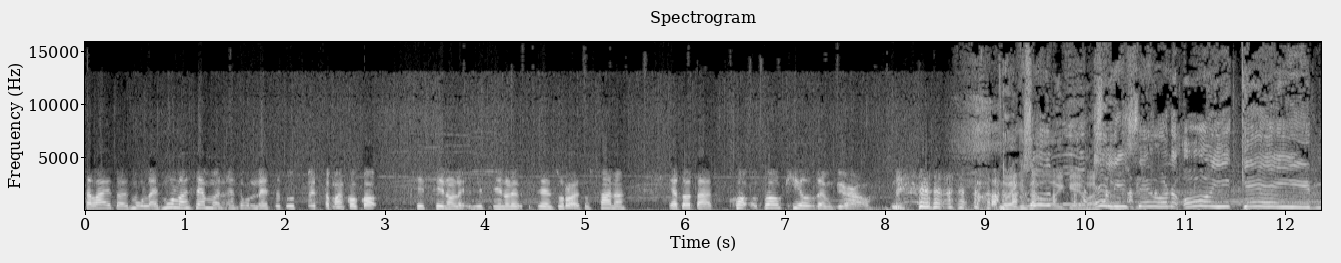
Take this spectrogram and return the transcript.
Sä laitoit mulle, että mulla on semmoinen tunne, että sä tulet soittamaan koko... Sitten siinä oli, sit siinä oli sensuroitu sana. Ja tota, go, go kill them girl. No eikö se ole oikein vastaus? eli se on oikein.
